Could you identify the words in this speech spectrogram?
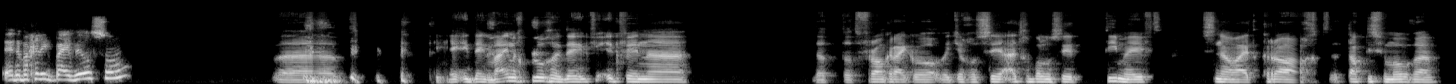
En dan begin ik bij Wilson. Eh, ik, denk, ik denk weinig ploegen. Ik, denk, ik, vind eh, dat, dat Frankrijk wel weet je, een zeer uitgebalanceerd team heeft. Snelheid, kracht, tactisch vermogen,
